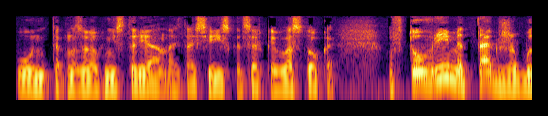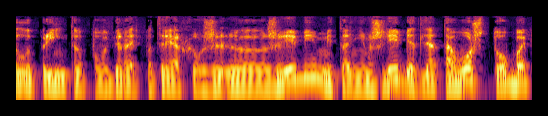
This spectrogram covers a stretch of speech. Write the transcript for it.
у так называемых несториан, это ассирийской церкви Востока, в то время также было принято выбирать патриархов э, жребием, метанием жребия, для того, чтобы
